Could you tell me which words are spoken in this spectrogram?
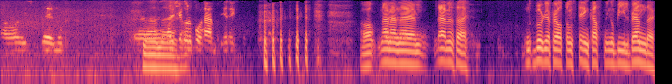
ja det är nog. Men, Eh, jag eh, känner du på här med det direkt. ja, nej men... Eh, Nej men så här. Börja prata om stenkastning och bilbränder.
